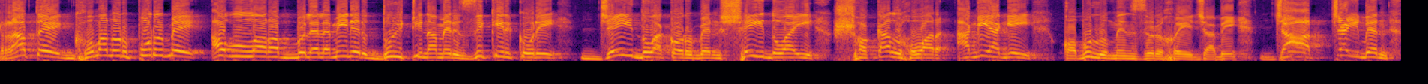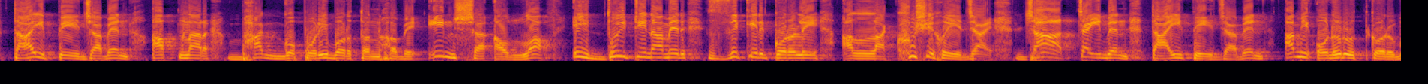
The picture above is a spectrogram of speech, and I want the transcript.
রাতে ঘুমানোর পূর্বে আল্লাহ রাব্বুল আলমিনের দুইটি নামের জিকির করে যেই দোয়া করবেন, সেই দোয়াই সকাল হওয়ার আগে আগেই কবুল মঞ্জুর হয়ে যাবে। যা চাইবেন, তাই পেয়ে যাবেন। আপনার ভাগ্য পরিবর্তন হবে ইনশা আল্লাহ এই দুইটি নামের জিকির করলে আল্লাহ খুশি হয়ে যায়। যা চাইবেন, তাই পেয়ে যাবেন। আমি অনুরোধ করব,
